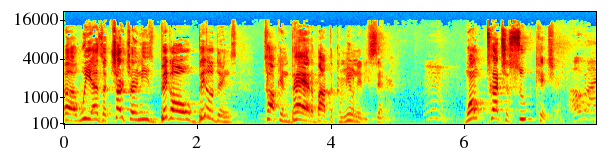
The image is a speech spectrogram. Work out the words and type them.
uh, we as a church are in these big old buildings talking bad about the community center won't touch a soup kitchen. All right.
